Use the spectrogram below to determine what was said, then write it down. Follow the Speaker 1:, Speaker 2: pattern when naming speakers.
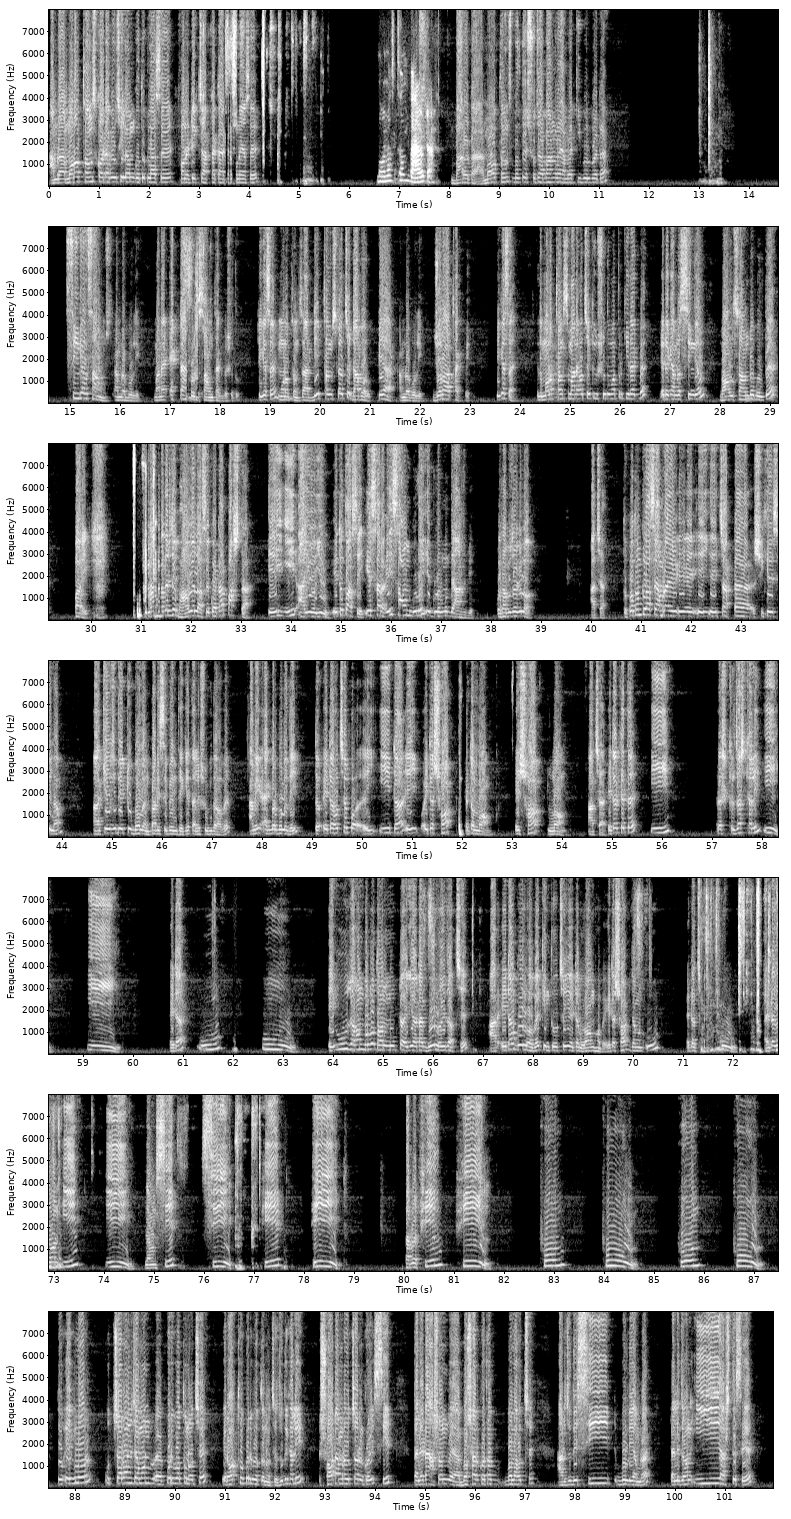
Speaker 1: আমরা মনোথংস কয়টা বলছিলাম? গত ক্লাসে ফনেটিক চারটা কার কার মনে আছে?
Speaker 2: মনস্থম বারোটা।
Speaker 1: বারোটা। আর মনোথংস বলতে সোজা বাংলায় আমরা কি বলব এটা? সিঙ্গেল সাউন্ড আমরা বলি। মানে একটা করে সাউন্ড থাকবে শুধু। ঠিক আছে? মনোথংস আর ডিপ থংসটা হচ্ছে ডাবল পেয়ার আমরা বলি। জোড়া থাকবে। ঠিক আছে? কিন্তু মনোথংস মানে হচ্ছে কি শুধুমাত্র কি থাকবে? এটাকে আমরা সিঙ্গেল ভাউল সাউন্ডও বলতে পারি। আমাদের যে ভাওয়েল আছে কয়টা? পাঁচটা। এই ই আই ও ইউ এটা তো আছে এছাড়া এই সাউন্ড গুলোই এগুলোর মধ্যে আসবে। কথা বোঝা গেল? আচ্ছা তো প্রথম ক্লাসে আমরা এই- এই- চারটা শিখিয়েছিলাম। কেউ যদি একটু বলেন পার্টিসিপেন্ট থেকে, তাহলে সুবিধা হবে। আমি একবার বলে দেই। তো এটা হচ্ছে ইটা এই এটা শর্ট এটা লং এই শর্ট লং আচ্ছা এটার ক্ষেত্রে ই জাস্ট খালি ই ই। এটা? উ। উ। এই উ যখন বলব তখন মুখটা ইয়াটা গোল হয়ে যাচ্ছে। আর এটাও গোল হবে কিন্তু হচ্ছে এটা লং হবে। এটা শর্ট যেমন উ এটা হচ্ছে উ। এটা যেমন ই ই যেমন সিট সিট ফিট ফিট। তারপরে feel feel full full full full. তো এগুলোর উচ্চারণ যেমন পরিবর্তন হচ্ছে, এর অর্থ পরিবর্তন হচ্ছে। যদি খালি শর্ট আমরা উচ্চারণ করি সিট তাহলে এটা আসন বসার কথা বলা হচ্ছে। আর যদি সিট বলি আমরা, তাহলে যখন ই আসতেছে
